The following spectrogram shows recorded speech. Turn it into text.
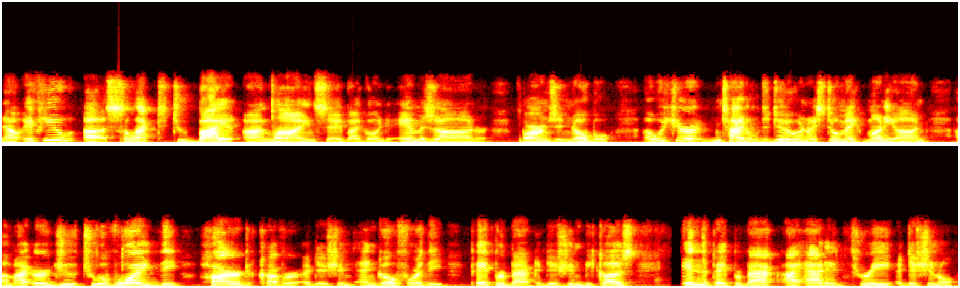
Now, if you uh, select to buy it online, say by going to Amazon or Barnes and Noble, uh, which you're entitled to do, and I still make money on, um, I urge you to avoid the hardcover edition and go for the paperback edition because in the paperback I added three additional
